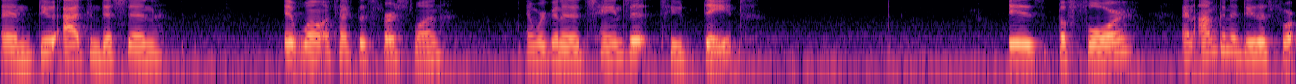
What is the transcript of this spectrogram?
and do add condition. It won't affect this first one. And we're going to change it to date is before. And I'm going to do this for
